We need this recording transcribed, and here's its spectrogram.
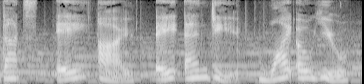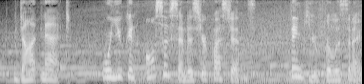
That's A I A N D Y O U dot net, where you can also send us your questions. Thank you for listening.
